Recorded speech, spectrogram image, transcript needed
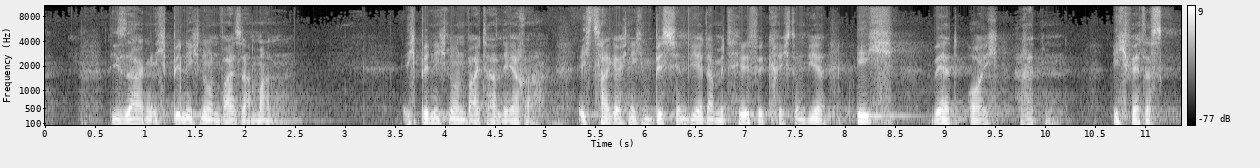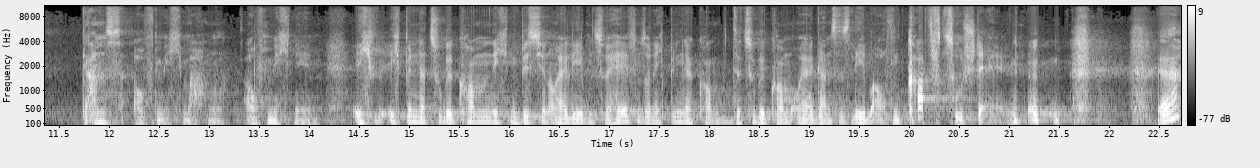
die sagen, ich bin nicht nur ein weiser Mann, ich bin nicht nur ein weiter Lehrer, ich zeige euch nicht ein bisschen, wie ihr damit Hilfe kriegt und wie ihr, ich werde euch retten. Ich werde das ganz auf mich machen, auf mich nehmen. Ich, ich bin dazu gekommen, nicht ein bisschen euer Leben zu helfen, sondern ich bin dazu gekommen, euer ganzes Leben auf den Kopf zu stellen. ja?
